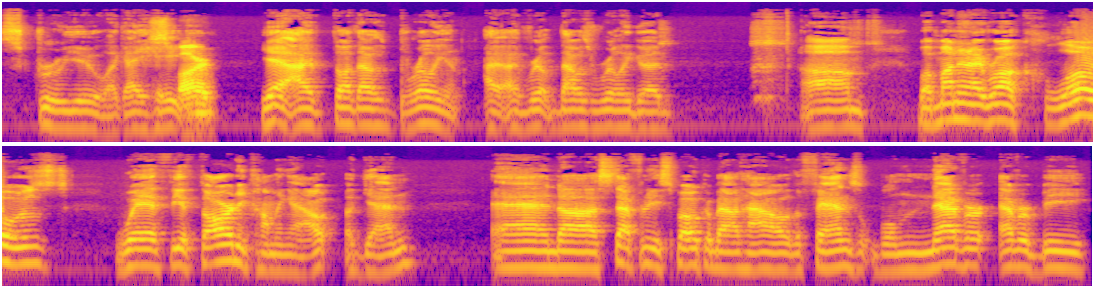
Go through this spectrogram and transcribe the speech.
screw you, like I hate Smart. you. Yeah, I thought that was brilliant. I, I real that was really good. Um, but Monday Night Raw closed with the Authority coming out again, and uh, Stephanie spoke about how the fans will never ever be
